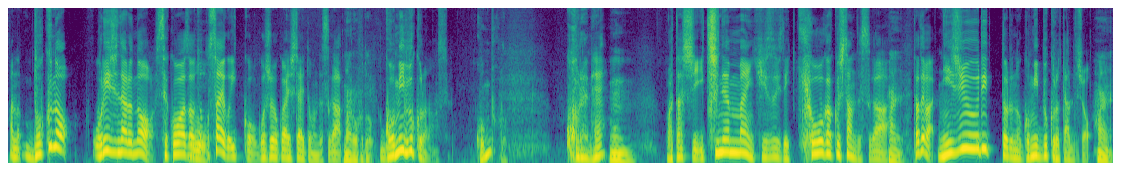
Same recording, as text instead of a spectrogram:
あの僕のオリジナルのせこ技をちょっおと最後1個ご紹介したいと思うんですがなるほど。ゴミ袋なんですよ。ゴミ袋？これねうん。私1年前に気づいて驚愕したんですが、はい。例えば20リットルのゴミ袋ってあるでしょ？はい。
